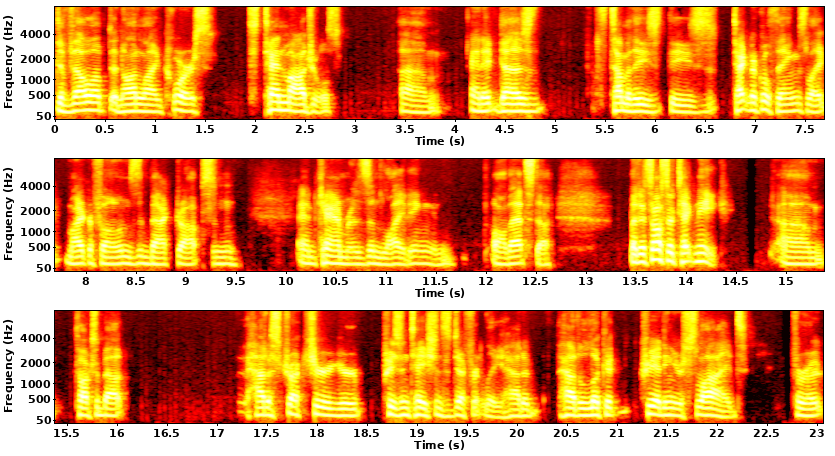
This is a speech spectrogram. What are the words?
developed an online course it's 10 modules um and it does some of these these technical things like microphones and backdrops and and cameras and lighting and all that stuff. But it's also technique um talks about how to structure your presentations differently how to how to look at creating your slides for an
